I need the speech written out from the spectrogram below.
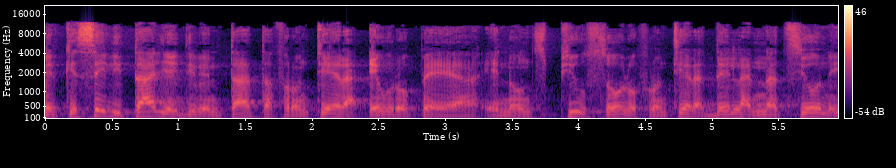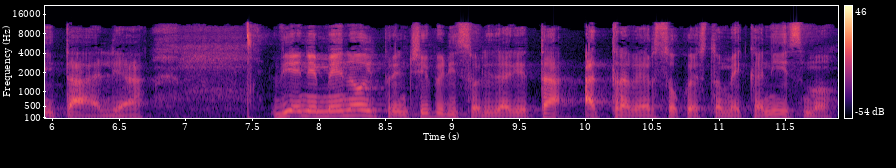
Perché se l'Italia è diventata frontiera europea e non più solo frontiera della nazione Italia, viene meno il principio di solidarietà attraverso questo meccanismo.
